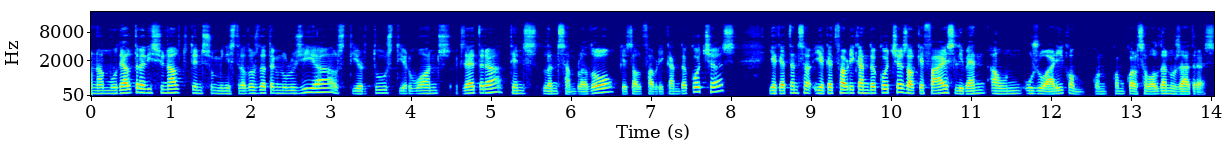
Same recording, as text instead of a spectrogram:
en el model tradicional, tu tens subministradors de tecnologia, els tier 2, tier 1s, etc. Tens l'ensamblador, que és el fabricant de cotxes, i aquest, i aquest fabricant de cotxes el que fa és li ven a un usuari com, com, com qualsevol de nosaltres.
